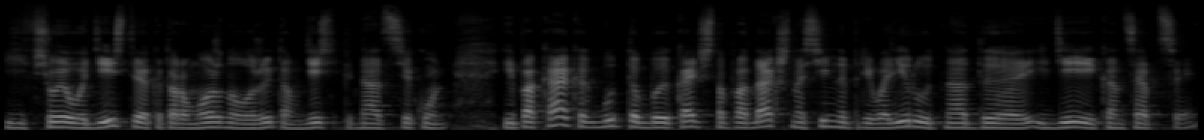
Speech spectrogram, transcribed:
и все его действие, которое можно уложить там в 10-15 секунд. И пока как будто бы качество продакшна сильно превалирует над э, идеей и концепцией.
